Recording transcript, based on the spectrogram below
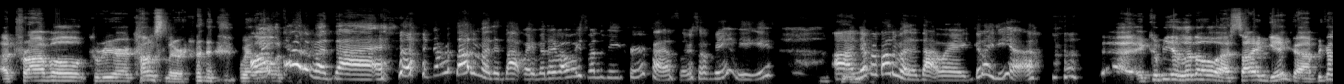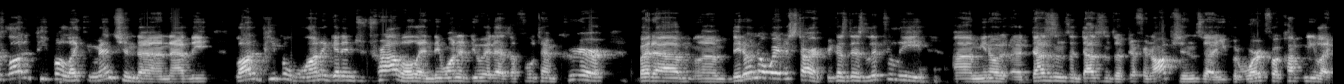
a travel career counselor. with I all thought about that. I never thought about it that way, but I've always wanted to be a career counselor, so maybe. Uh, I never thought about it that way. Good idea. Yeah, it could be a little uh, side gig uh, because a lot of people, like you mentioned, uh, Natalie, a lot of people want to get into travel and they want to do it as a full-time career, but um, um, they don't know where to start because there's literally, um, you know, uh, dozens and dozens of different options. Uh, you could work for a company like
